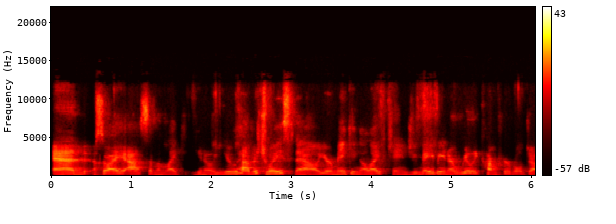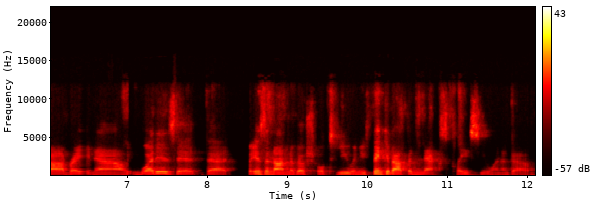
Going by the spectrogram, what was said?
And so I asked them, I'm like, you know, you have a choice now. You're making a life change. You may be in a really comfortable job right now. What is it that is a non negotiable to you? when you think about the next place you want to go.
